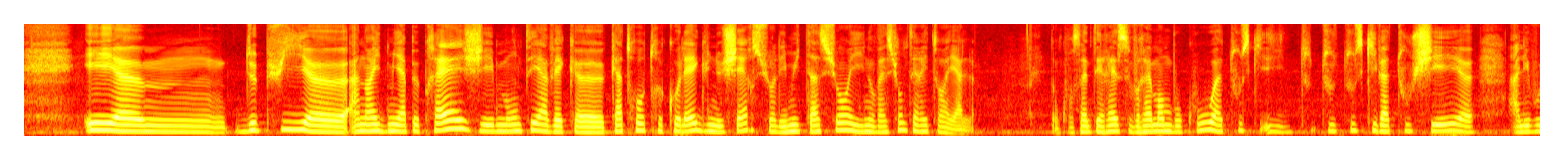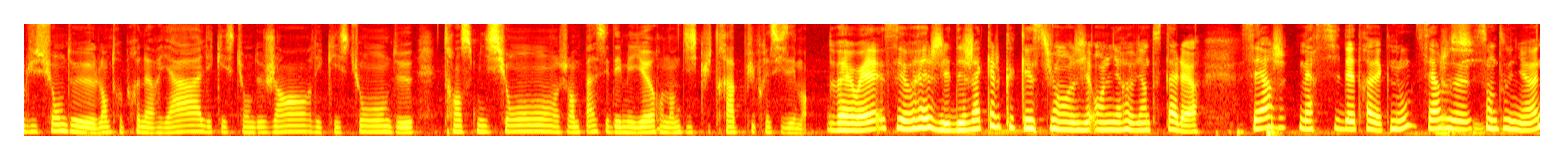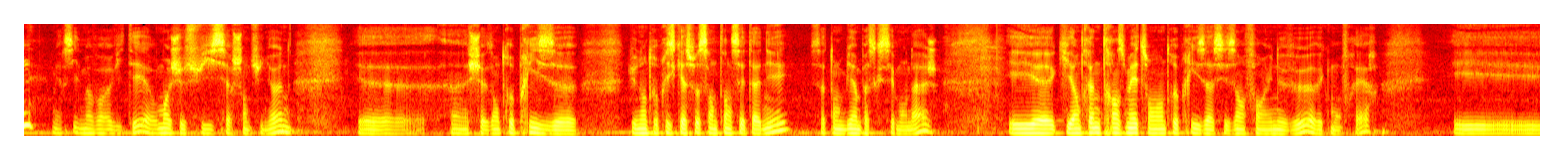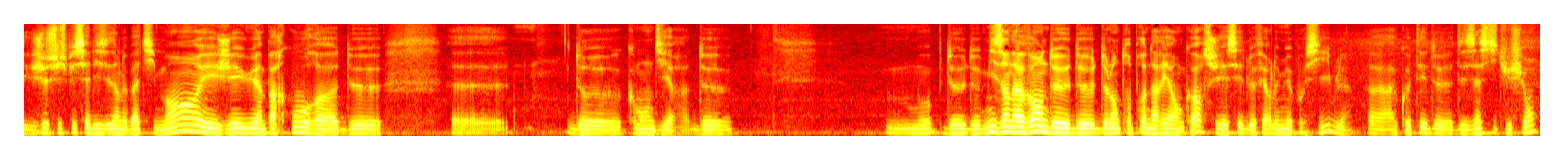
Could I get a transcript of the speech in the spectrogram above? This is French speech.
Et euh, depuis un an et demi à peu près, j'ai monté avec quatre autres collègues une chaire sur les mutations et innovations territoriales. Donc on s'intéresse vraiment beaucoup à tout ce qui, tout, tout, ce qui va toucher euh, à l'évolution de l'entrepreneuriat, les questions de genre, les questions de transmission, j'en passe et des meilleurs, on en discutera plus précisément. Ben ouais, c'est vrai, j'ai déjà quelques questions, on y revient tout à l'heure. Serge, merci d'être avec nous. Serge Santunion. Merci de m'avoir invité. Alors moi je suis Serge Santunion. Euh, un chef d'entreprise euh, d'une entreprise qui a 60 ans cette année. Ça tombe bien parce que c'est mon âge et euh, qui est en train de transmettre son entreprise à ses enfants et neveux avec mon frère. Et je suis spécialisé dans le bâtiment et j'ai eu un parcours euh, de, euh, de comment dire, de, de, mise en avant de, de l'entrepreneuriat en Corse. J'ai essayé de le faire le mieux possible à côté des institutions.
